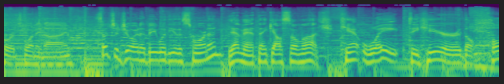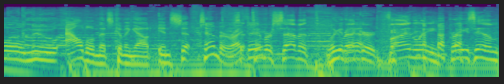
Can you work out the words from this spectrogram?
429. Such a joy to be with you this morning. Yeah, man. Thank y'all so much. Can't wait to hear the whole new album that's coming out in September, right? September 7th. Look new record. Finally. Praise Him.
